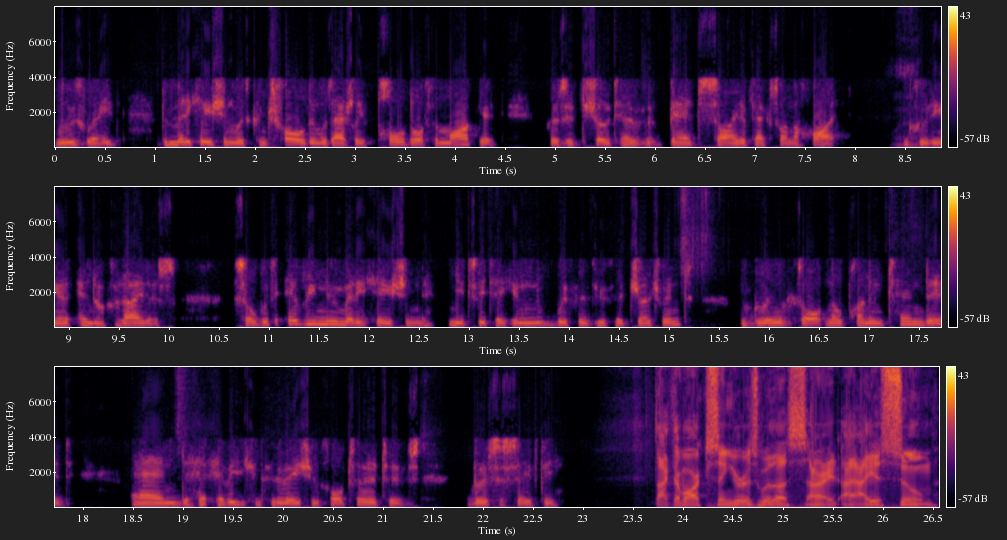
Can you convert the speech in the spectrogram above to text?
lose weight. The medication was controlled and was actually pulled off the market because it showed to have bad side effects on the heart, wow. including endocarditis. So with every new medication needs to be taken with, as you said, judgment, a grain of salt, no pun intended, and heavy consideration for alternatives versus safety. Dr. Marc Singer is with us. All right, I, I assume,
